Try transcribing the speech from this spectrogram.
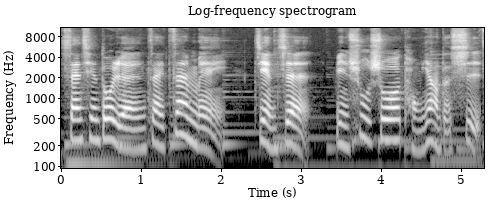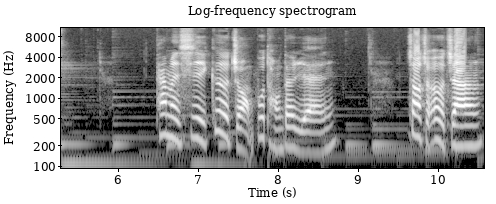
三千多人在赞美、见证。并述说同样的事，他们是各种不同的人。照着二章，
